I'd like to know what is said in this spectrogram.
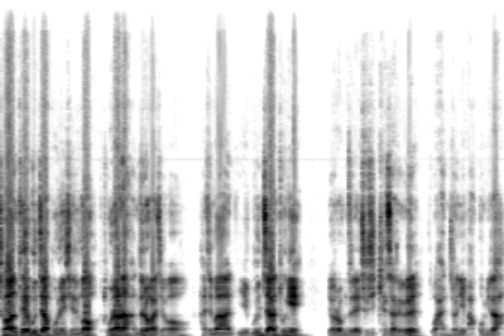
저한테 문자 보내시는 거 돈 하나 안 들어가죠. 하지만 이 문자 한 통이 여러분들의 주식 계좌를 완전히 바꿉니다.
